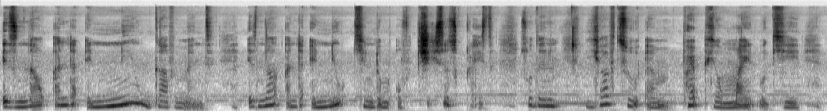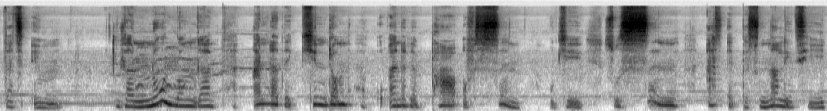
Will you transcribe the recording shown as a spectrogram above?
is now under a new government, is now under a new kingdom of Jesus Christ. So then you have to um prep your mind, okay, that um you are no longer under the kingdom or under the power of sin Okay, so sin as a personality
